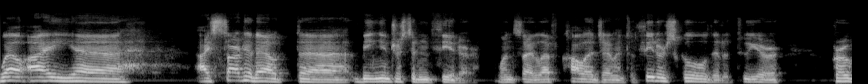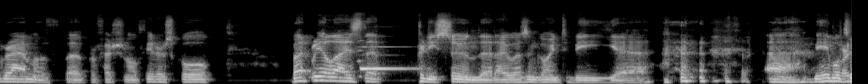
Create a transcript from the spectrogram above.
Well, I uh, I started out uh, being interested in theater. Once I left college, I went to theater school, did a two year program of uh, professional theater school, but realized that pretty soon that I wasn't going to be uh, uh, be able to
